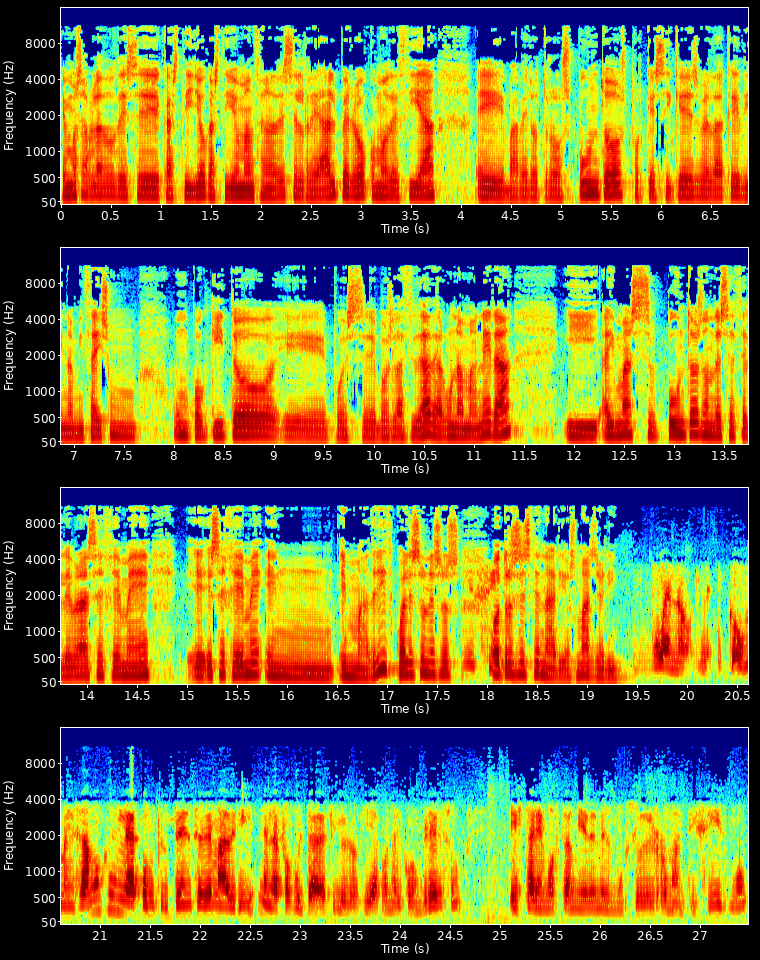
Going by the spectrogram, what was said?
Hemos hablado de ese castillo, Castillo Manzanares el Real, pero como decía, eh, va a haber otros puntos, porque sí que es verdad que dinamizáis un, un poquito eh, pues, eh, pues la ciudad de alguna manera y hay más puntos donde se celebra SGM, SGM en, en Madrid. ¿Cuáles son esos sí. otros escenarios, Marjorie? Bueno, comenzamos en la Complutense de Madrid, en la Facultad de Filología con el Congreso. Estaremos también en el Museo del Romanticismo,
